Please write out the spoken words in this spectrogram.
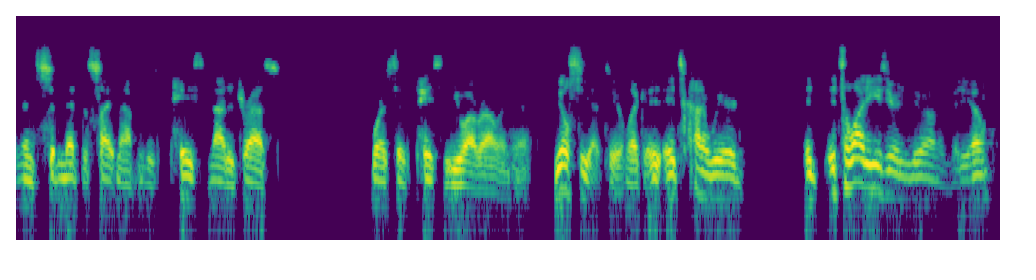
and then submit the sitemap and just paste that address where it says paste the URL in here. You'll see it too. Like it, it's kind of weird. It, it's a lot easier to do it on a video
